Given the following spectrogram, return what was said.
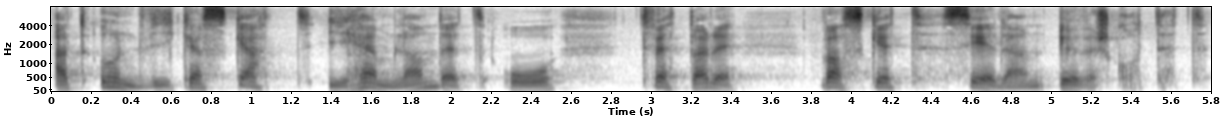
att undvika skatt i hemlandet och tvättade vasket sedan överskottet.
